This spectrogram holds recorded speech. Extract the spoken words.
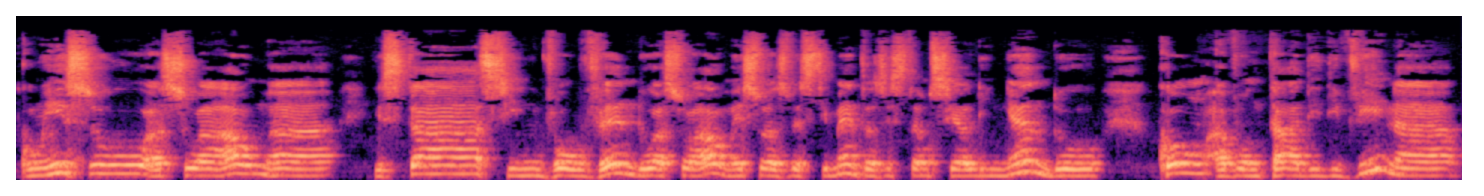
com isso a sua alma está se envolvendo, a sua alma e suas vestimentas estão se alinhando com a vontade divina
